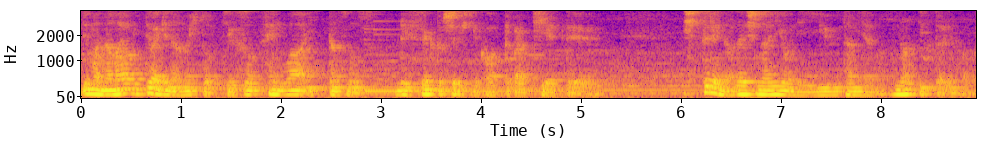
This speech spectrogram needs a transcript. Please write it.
でまあ名前を言ってはいけないあの人っていうその線は一旦そのリスペクトしてる人に変わったから消えて。失礼に値しないように言うためには何て言ったらいいのかな。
